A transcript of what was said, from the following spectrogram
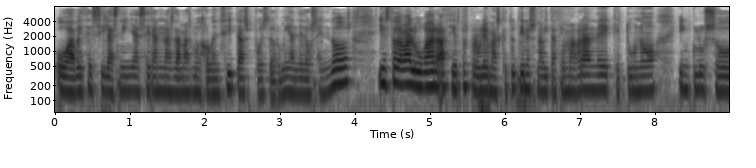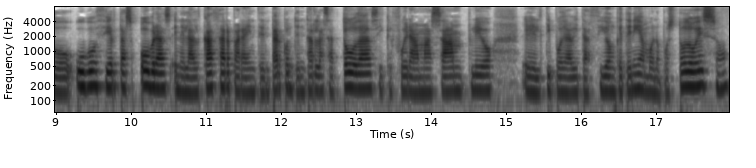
o a veces si las niñas eran unas damas muy jovencitas, pues dormían de dos en dos, y esto daba lugar a ciertos problemas, que tú tienes una habitación más grande, que tú no, incluso hubo ciertas obras en el Alcázar para intentar contentarlas a todas y que fuera más amplio el tipo de habitación que tenían. Bueno, pues todo eso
